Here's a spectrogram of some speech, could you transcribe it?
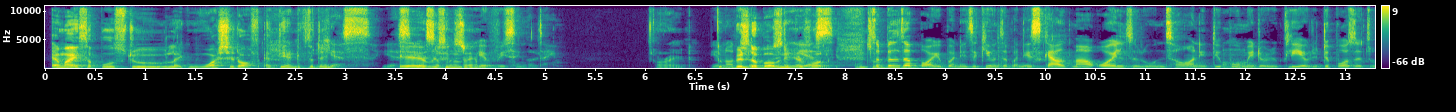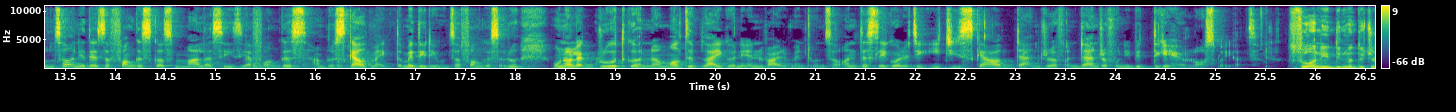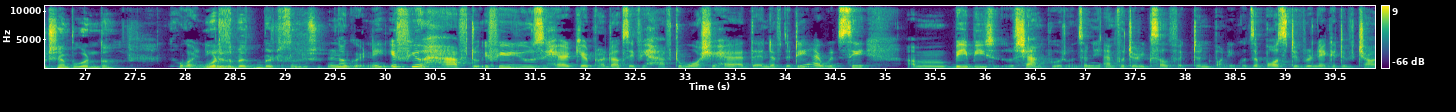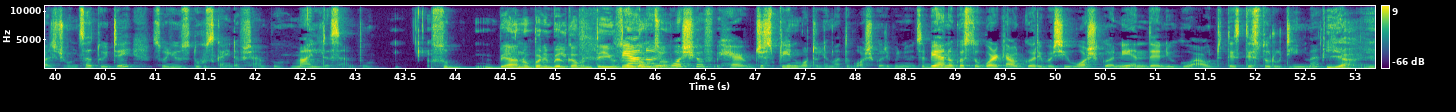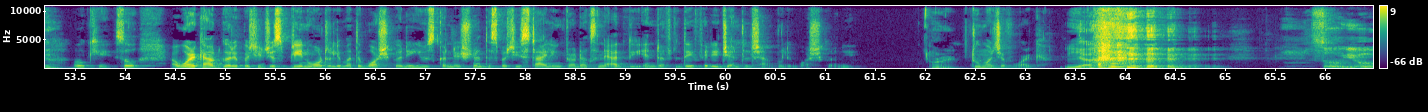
am I suppose to like wash it off at the end of the day every single time every single time right buildup भयो भने hair fall हुन्छ so buildup भयो भने चाहिँ के हुन्छ भने स्क्याल्पमा ओइल्सहरू हुन्छ अनि त्यो पोमेडहरू क्लेहरू डिपोजिट हुन्छ अनि देयर इज अ फङ्गसकस मालासिजिया फङ्गस हाम्रो स्क्याल्पमा एकदमै धेरै हुन्छ फङ्गसहरू उनीहरूलाई ग्रोथ गर्न मल्टिप्लाई गर्ने इन्भाइरोमेन्ट हुन्छ। अनि त्यसले गर्दा चाहिँ इची स्क्याल्प ड्यान्ड्रफ अनि ड्यान्ड्रफ हुने बित्तिकै हेयर लस भइहाल्छ। सो अनि दिनमा दुईचोटि स्याम्पू गर्नु त? नगर्ने वाट इज बेटर सल्युसन नगर्ने if you have to if you use hair care products if you have to wash your hair at the end of the day I would say baby स्याम्पूहरू हुन्छ नि amphoteric सल्फेक्टेन्ट भनेको हुन्छ positive र negative charge हुन्छ दुइटै so use those kind of shampoo mild shampoo so बिहान पनि बेलुका पनि त्यही युज बिहान wash your hair just plain वाटरले मात्र वास गरे पनि हुन्छ। बिहान कस्तो वर्कआउट गरेपछि वास गर्ने and then you go out त्यस त्यस्तो रुटिनमा yeah yeah okay so workout गरेपछि जस्ट प्लेन वाटरले मात्रै वास गर्ने युज कन्डिसनर त्यसपछि स्टाइलिङ प्रडक्ट्स अनि at the end of the day फेरि जेन्टल स्याम्पूले वास गर्ने। Too much of work yeah so यो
